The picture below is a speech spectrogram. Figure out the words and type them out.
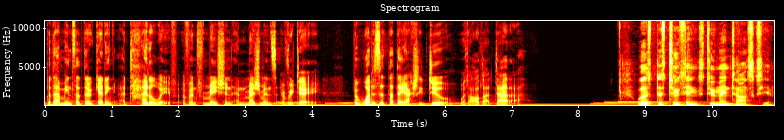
But that means that they're getting a tidal wave of information and measurements every day. But what is it that they actually do with all that data? Well, there's, two things, two main tasks here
